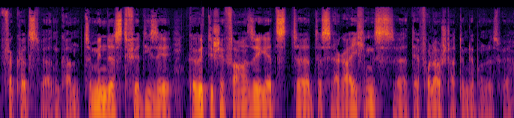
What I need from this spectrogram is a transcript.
verkürzt werden kann. Zumindest für diese kritische Phase jetzt des Erreichens der Vollausstattung der Bundeswehr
